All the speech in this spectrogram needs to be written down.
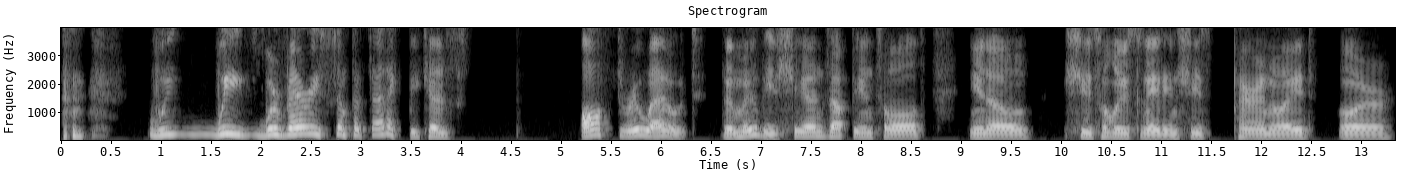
we we were very sympathetic because all throughout the movie, she ends up being told, you know, she's hallucinating, she's paranoid or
